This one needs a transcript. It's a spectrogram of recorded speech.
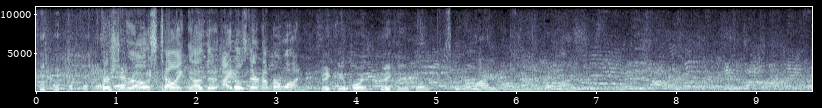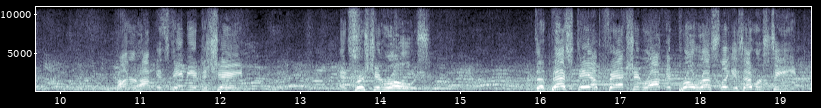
Christian Rose telling uh, the Idols they're number one. Making a point. Making a point. number one. Number one. Connor Hopkins, Damien Deschain, and Christian Rose. The best damn faction Rocket Pro Wrestling has ever seen.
